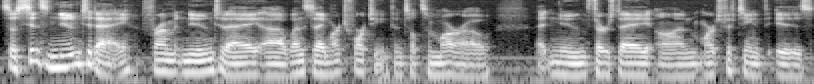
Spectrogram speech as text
so since noon today, from noon today, uh, Wednesday, March 14th, until tomorrow at noon, Thursday on March 15th, is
